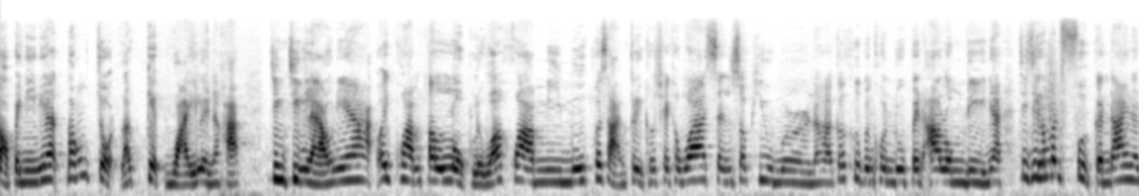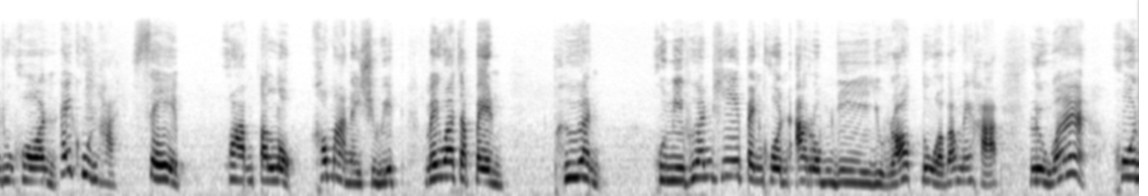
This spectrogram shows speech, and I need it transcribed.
ต่อไปนี้เนี่ยต้องจดแล้วเก็บไว้เลยนะคะ จริงๆแล้วเนี่ยไอ้ความตลกหรือว่าความมีมุกภาษาอังกฤษเขาใช้คำว่า sense of humor นะคะ ก็คือเป็นคนดูเป็นอารมณ์ดีเนี่ย จริงๆแล้วมันฝึกกันได้นะทุกคน ให้คุณค่ะ เสพความตลกเข้ามาในชีวิต ไม่ว่าจะเป็นเพื่อน คุณมีเพื่อนที่เป็นคนอารมณ์ดีอยู่รอบตัวบ้างไหมคะ หรือว่าคุณ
